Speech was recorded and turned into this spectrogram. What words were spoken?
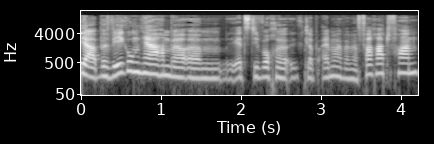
Ja, Bewegung her haben wir ähm, jetzt die Woche, ich glaube, einmal, wenn wir Fahrrad fahren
